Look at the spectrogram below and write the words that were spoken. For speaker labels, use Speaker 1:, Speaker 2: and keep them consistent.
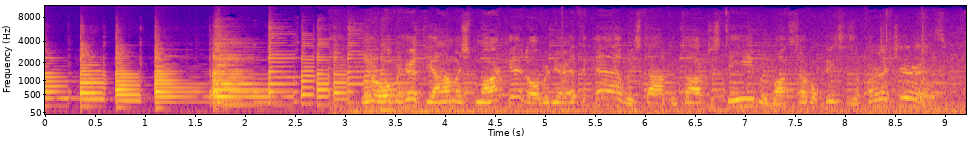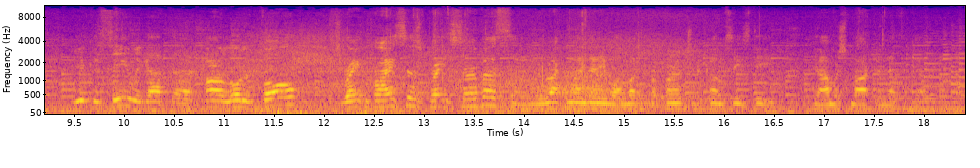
Speaker 1: We were over here at the Amish market over near Ithaca. We stopped and talked to Steve. We bought several pieces of furniture. As you can see, we got the car loaded full. Great prices, great service, and we recommend anyone looking for furniture to come see Steve, the Amish market in Ithaca.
